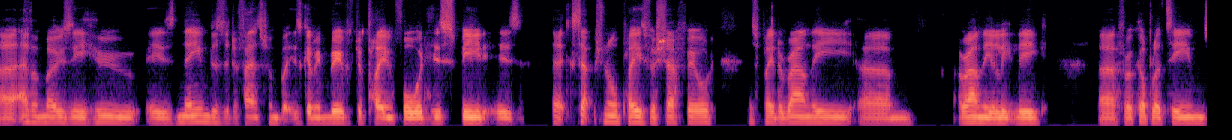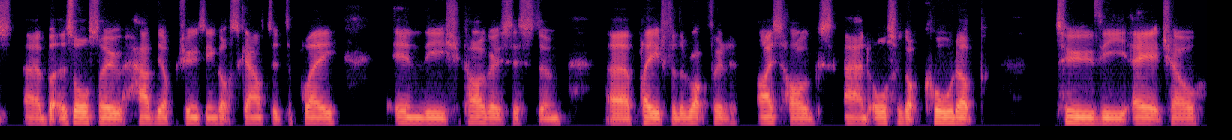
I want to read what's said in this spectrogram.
Uh, Evan Mosey, who is named as a defenseman but is going to be moved to playing forward. His speed is exceptional. Plays for Sheffield. Has played around the um, around the elite league uh, for a couple of teams, uh, but has also had the opportunity and got scouted to play in the Chicago system, uh, played for the Rockford Ice Hogs, and also got called up to the AHL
